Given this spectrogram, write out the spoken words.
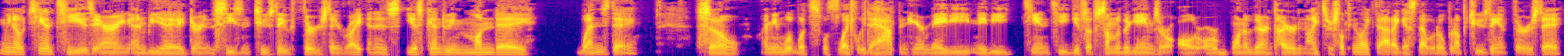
we know TNT is airing NBA during the season Tuesday, Thursday, right? And is ESPN doing Monday, Wednesday? So, I mean, what, what's what's likely to happen here? Maybe maybe TNT gives up some of their games or all or one of their entire nights or something like that. I guess that would open up Tuesday and Thursday.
